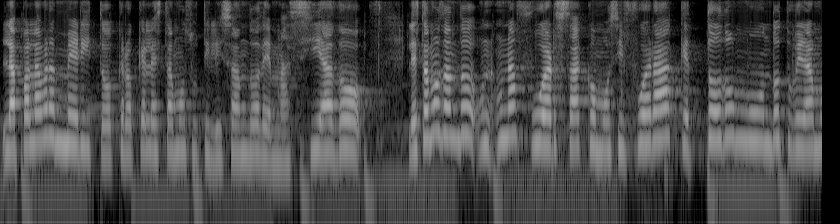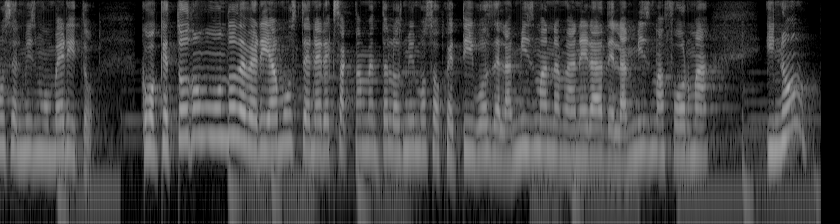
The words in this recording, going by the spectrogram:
La palabra mérito creo que la estamos utilizando demasiado, le estamos dando una fuerza como si fuera que todo mundo tuviéramos el mismo mérito como que todo mundo deberíamos tener exactamente los mismos objetivos, de la misma manera, de la misma forma, y no.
